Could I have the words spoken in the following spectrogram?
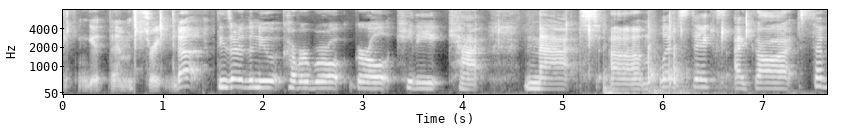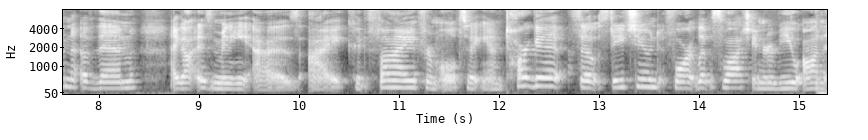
I can get them straightened up. These are the new CoverGirl Kitty Cat Matte um, lipsticks. I got seven of them. I got as many as I could find from Ulta and Target. So stay tuned for lip swatch and review on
